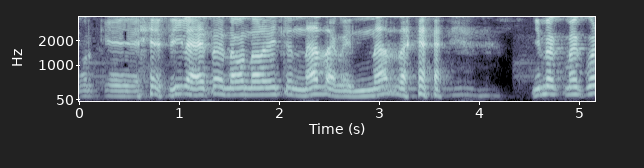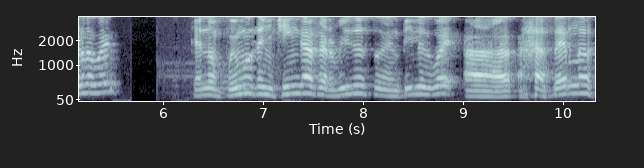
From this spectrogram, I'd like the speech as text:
porque sí, la gente no, no le he hecho nada, güey, nada. Y me, me acuerdo, güey, que nos fuimos en chinga servicios estudiantiles, güey, a, hacerlo.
